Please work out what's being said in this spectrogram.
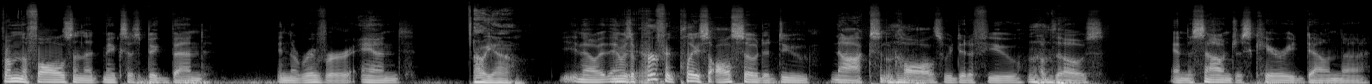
from the falls, and that makes this big bend in the river, and Oh yeah, you know, it was a perfect place also to do knocks Mm-hmm. and calls. We did a few of those, and the sound just carried down the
